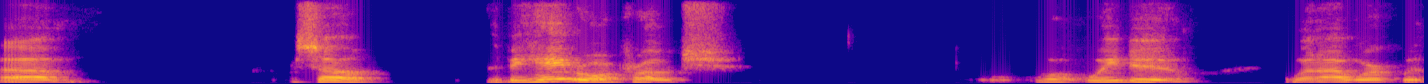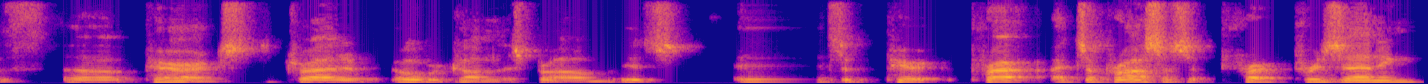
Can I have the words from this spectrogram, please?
Um, so, the behavioral approach, what we do when I work with uh, parents to try to overcome this problem, is it's a it's a process of pre- presenting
